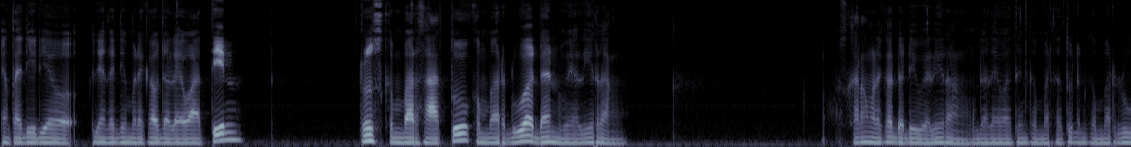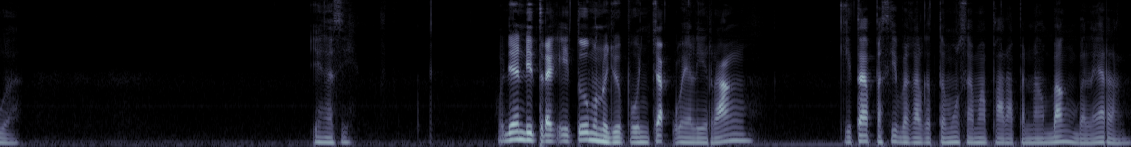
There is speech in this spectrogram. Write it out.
yang tadi dia yang tadi mereka udah lewatin terus kembar satu kembar dua dan welirang sekarang mereka udah di welirang udah lewatin kembar satu dan kembar dua ya gak sih kemudian di trek itu menuju puncak welirang kita pasti bakal ketemu sama para penambang belerang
